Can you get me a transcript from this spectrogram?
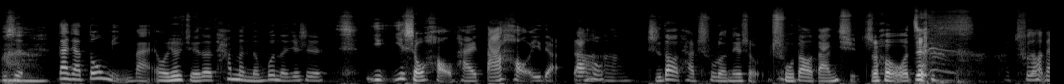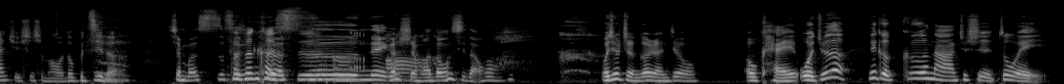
就是大家都明白。我就觉得他们能不能就是一一手好牌打好一点，然后直到他出了那首出道单曲之后，我就 出道单曲是什么我都不记得了，什么斯芬克斯那个什么东西的哇，我就整个人就。OK，我觉得那个歌呢，就是作为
